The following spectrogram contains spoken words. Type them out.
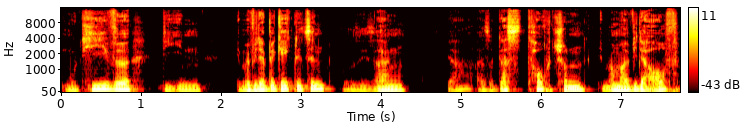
Motive, die Ihnen immer wieder begegnet sind, wo Sie sagen, ja, also das taucht schon immer mal wieder auf?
